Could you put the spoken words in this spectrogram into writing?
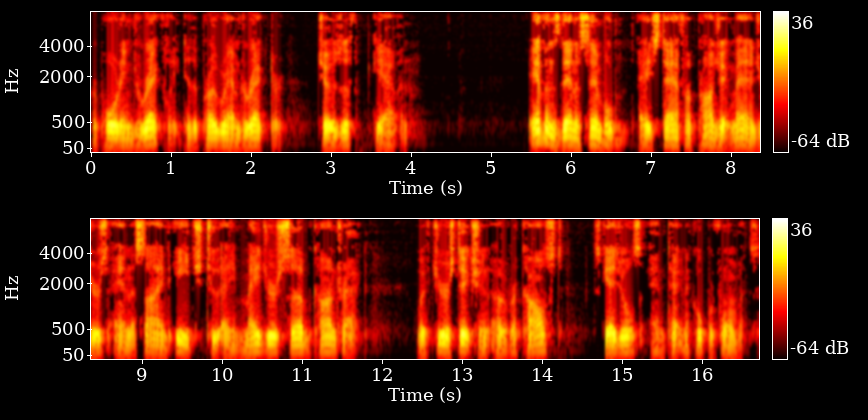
reporting directly to the program director, Joseph Gavin. Evans then assembled a staff of project managers and assigned each to a major subcontract with jurisdiction over cost, schedules, and technical performance.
